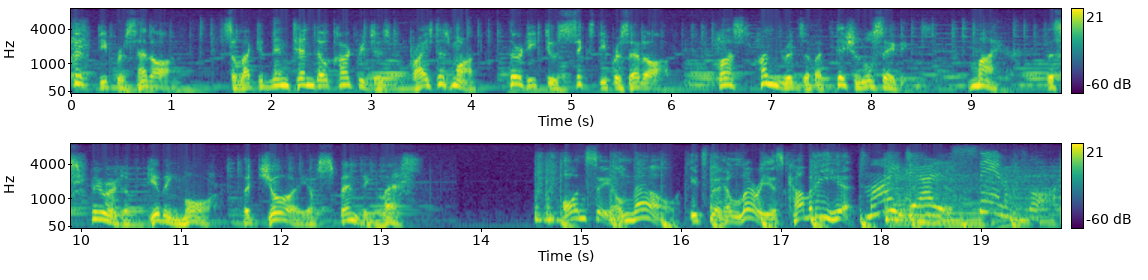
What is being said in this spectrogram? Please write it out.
50% off. Selected Nintendo cartridges, priced as marked, 30 to 60% off. Plus hundreds of additional savings. Meijer, the spirit of giving more, the joy of spending less. On sale now. It's the hilarious comedy hit. My dad is Santa Claus.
